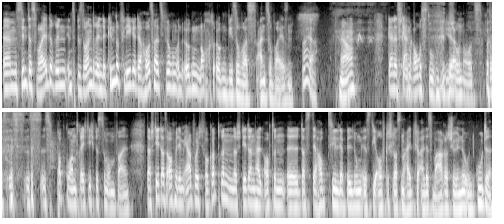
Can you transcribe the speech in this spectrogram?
ähm, sind des Weiteren insbesondere in der Kinderpflege, der Haushaltsführung und irgend noch irgendwie sowas anzuweisen. Ah ja. Ja. Ich kann das gern raussuchen für die Ja. Shownotes. Das ist, ist, ist Popcorn-trächtig bis zum Umfallen. Da steht das auch mit dem Ehrfurcht vor Gott drin und da steht dann halt auch drin, äh, dass der Hauptziel der Bildung ist die Aufgeschlossenheit für alles Wahre, Schöne und Gute.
